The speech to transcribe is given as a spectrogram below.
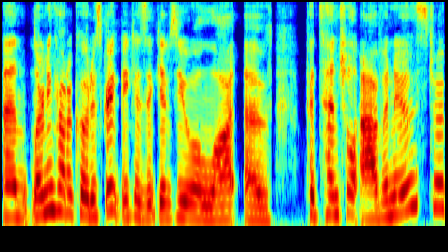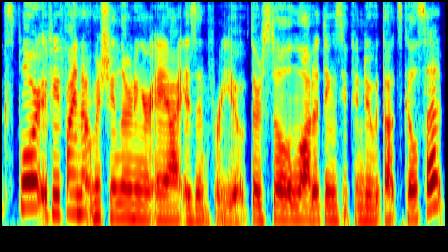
And learning how to code is great because it gives you a lot of potential avenues to explore if you find out machine learning or AI isn't for you. There's still a lot of things you can do with that skill set.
